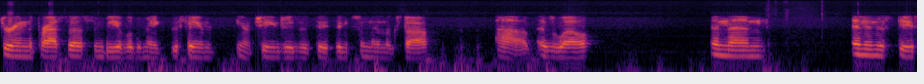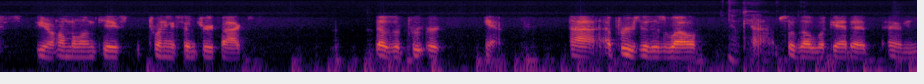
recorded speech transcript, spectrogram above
during the process and be able to make the same, you know, changes if they think something looks off uh, as well. And then, and in this case, you know, Home Alone case, 20th Century Fox does approve, yeah, uh, approves it as well. Okay. Um, so they'll look at it, and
